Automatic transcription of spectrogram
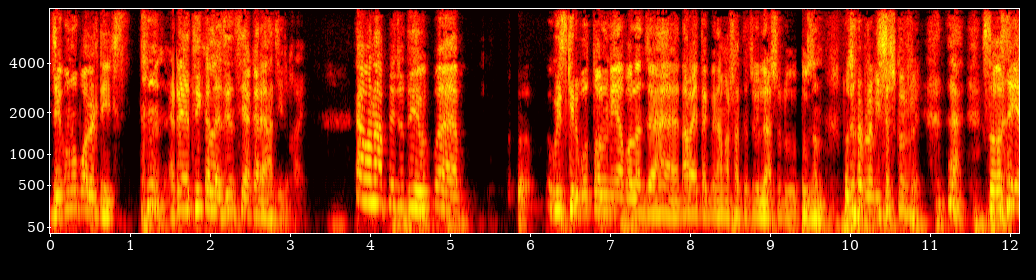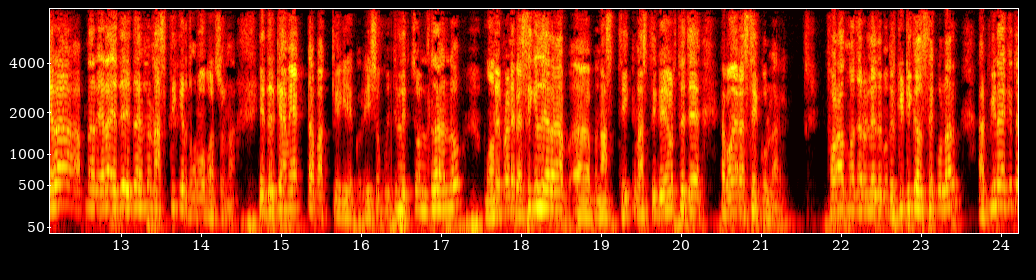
যে কোনো পলিটিক্স এটা এথিক্যাল এজেন্সি আকারে হাজির হয়। এখন আপনি যদি হুইস্কির বোতল নিয়ে বলেন যে হ্যাঁ নারায় থাকবেন আমার সাথে চলে আসলো। দুজন দুজন আপনারা বিশ্বাস করবে। হ্যাঁ এরা আপনার, এরা এদের এটা হলো নাস্তিকের ধর্মবাসনা এদেরকে আমি একটা বাক্যে গিয়ে করি, এইসব ইন্টেলেকচুয়ালরা হলো মনে প্রাণে বেসিক্যালি এরা নাস্তিক নাস্তিক এই অর্থে যে, এবং এরা সেকুলার ফরাদ মাজার হলে এদের মধ্যে ক্রিটিক্যাল সেকুলার আর পিনাকি তো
